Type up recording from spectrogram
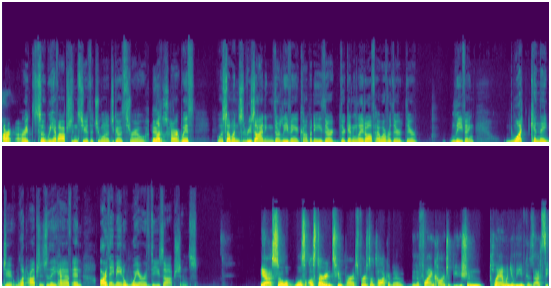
All right, all right. So we have options here that you wanted to go through. Yeah. Let's start with well, someone's resigning, they're leaving a company, they're they're getting laid off, however they're they're leaving. What can they do? What options do they have and are they made aware of these options? Yeah, so we'll I'll start in two parts. First, I'll talk about the defined contribution plan when you leave because that's the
